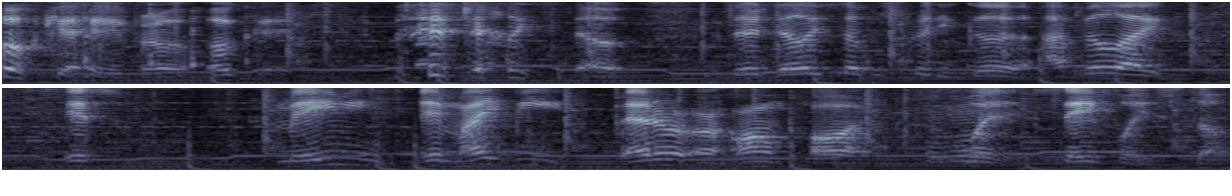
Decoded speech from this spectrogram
okay, bro. Okay. Their deli stuff. Their deli stuff is pretty good. I feel like it's maybe it might be better or on par Mhm. with Safeway stuff.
